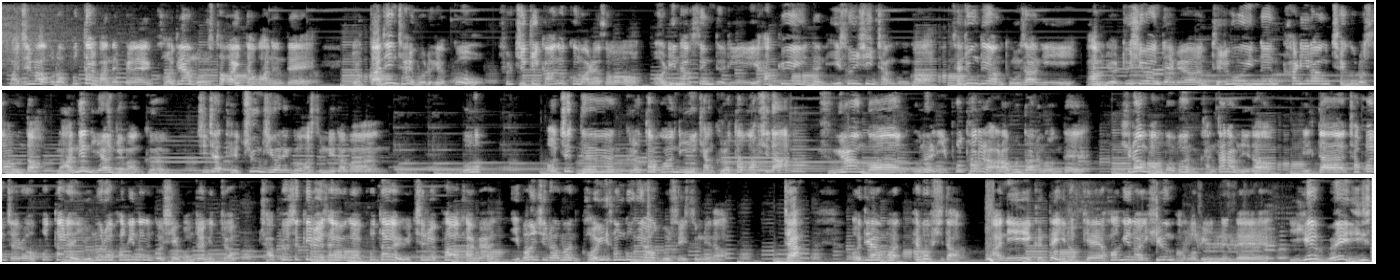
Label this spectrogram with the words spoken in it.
마지막으로 포탈 반대편에 거대한 몬스터가 있다고 하는데 몇 가진 잘 모르겠고 솔직히 까놓고 말해서 어린 학생들이 학교에 있는 이순신 장군과 세종대왕 동상이 밤 12시만 되면 들고 있는 칼이랑 책으로 싸운다 라는 이야기만큼 진짜 대충 지어낸 것 같습니다만. 뭐 어쨌든 그렇다고 하니 그냥 그렇다고 합시다. 중요한 건 오늘 이 포탈을 알아본다는 건데 실험 방법은 간단합니다. 일단 첫 번째로 포탈의 유무를 확인하는 것이 먼저겠죠? 좌표 스킬을 사용해 포탈의 위치를 파악하면 이번 실험은 거의 성공이라고 볼 수 있습니다. 자 어디 한번 해봅시다. 아니 근데 이렇게 확인하기 쉬운 방법이 있는데 이게 왜 이...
